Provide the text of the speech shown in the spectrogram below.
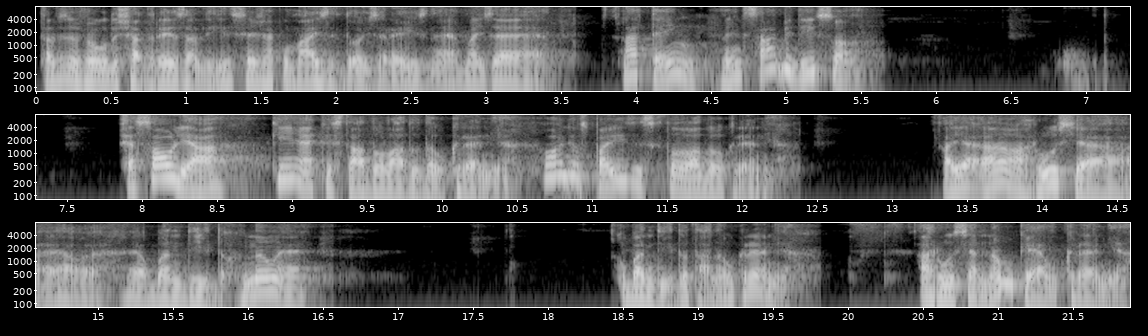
Talvez o jogo de xadrez ali seja com mais de dois reis, né? Mas é. Lá tem, a gente sabe disso, ó. É só olhar quem é que está do lado da Ucrânia. Olha os países que estão do lado da Ucrânia. Aí ah, a Rússia é, é, o bandido. Não é. O bandido está na Ucrânia. A Rússia não quer a Ucrânia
